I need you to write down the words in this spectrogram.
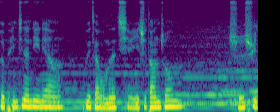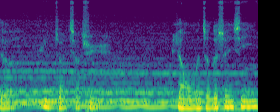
和平静的力量会在我们的潜意识当中持续的运转下去，让我们整个身心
